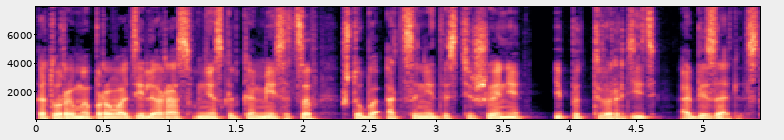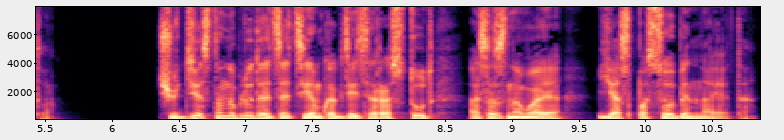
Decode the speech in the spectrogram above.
которые мы проводили раз в несколько месяцев, чтобы оценить достижения и подтвердить обязательства. Чудесно наблюдать за тем, как дети растут, осознавая «я способен на это»,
